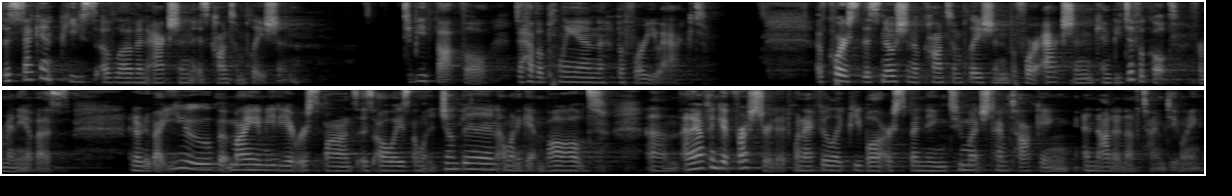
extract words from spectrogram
The second piece of love and action is contemplation. To be thoughtful, to have a plan before you act. Of course, this notion of contemplation before action can be difficult for many of us. I don't know about you, but my immediate response is always, I want to jump in, I want to get involved. Um, and I often get frustrated when I feel like people are spending too much time talking and not enough time doing.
